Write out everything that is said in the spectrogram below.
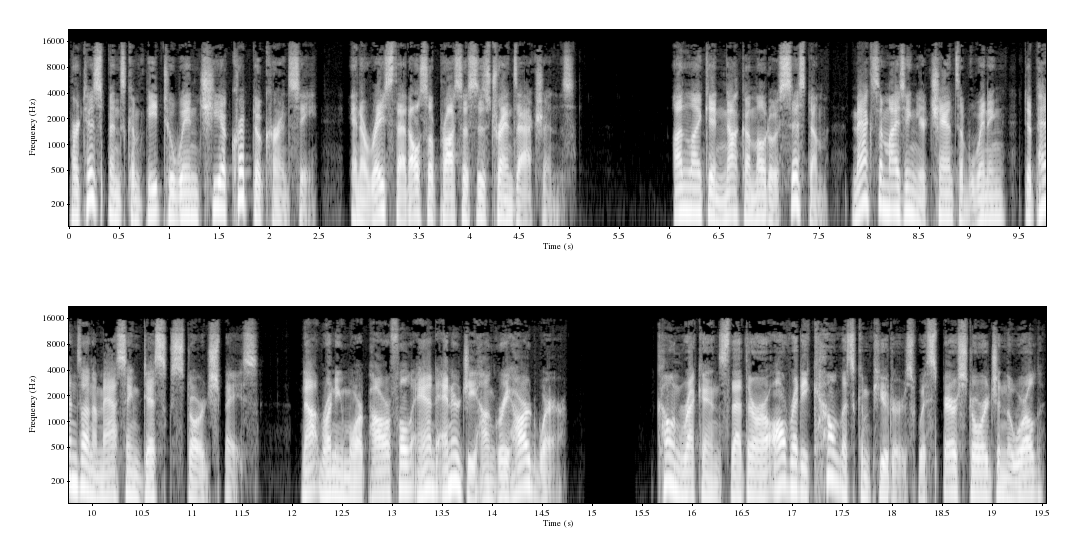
participants compete to win Chia cryptocurrency in a race that also processes transactions. Unlike in Nakamoto's system, maximizing your chance of winning depends on amassing disk storage space, not running more powerful and energy hungry hardware. Cohen reckons that there are already countless computers with spare storage in the world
